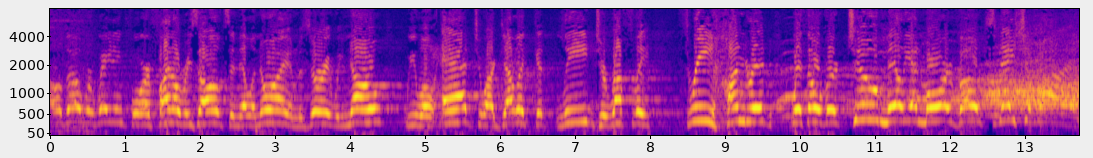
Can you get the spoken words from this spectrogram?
Although we're waiting for final results in Illinois and Missouri, we know we will add to our delegate lead to roughly 300 with over 2 million more votes nationwide.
